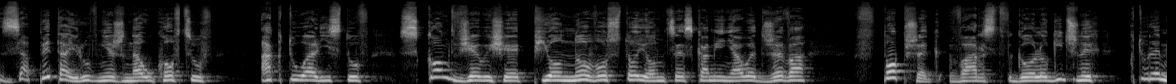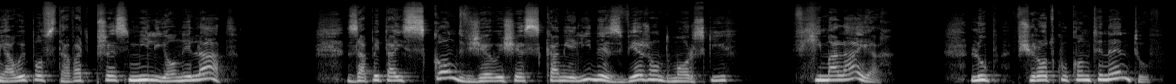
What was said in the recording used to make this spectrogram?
Zapytaj również naukowców, aktualistów, skąd wzięły się pionowo stojące skamieniałe drzewa w poprzek warstw geologicznych, które miały powstawać przez miliony lat. Zapytaj, skąd wzięły się skamieliny zwierząt morskich w Himalajach lub w środku kontynentów.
